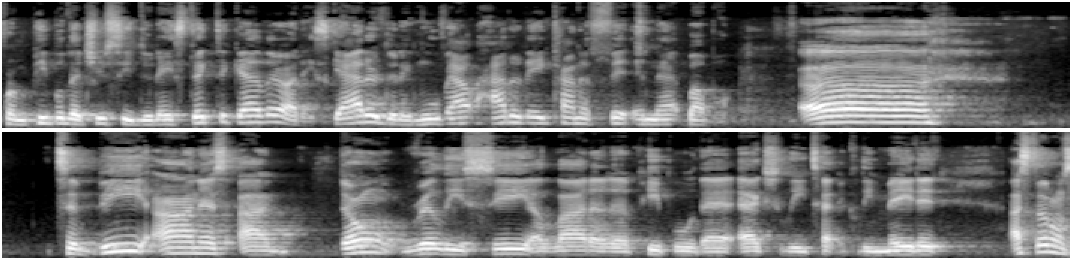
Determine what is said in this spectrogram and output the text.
from people that you see, do they stick together? Are they scattered? Do they move out? How do they kind of fit in that bubble? Uh, to be honest, I don't really see a lot of the people that actually technically made it. I still don't.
